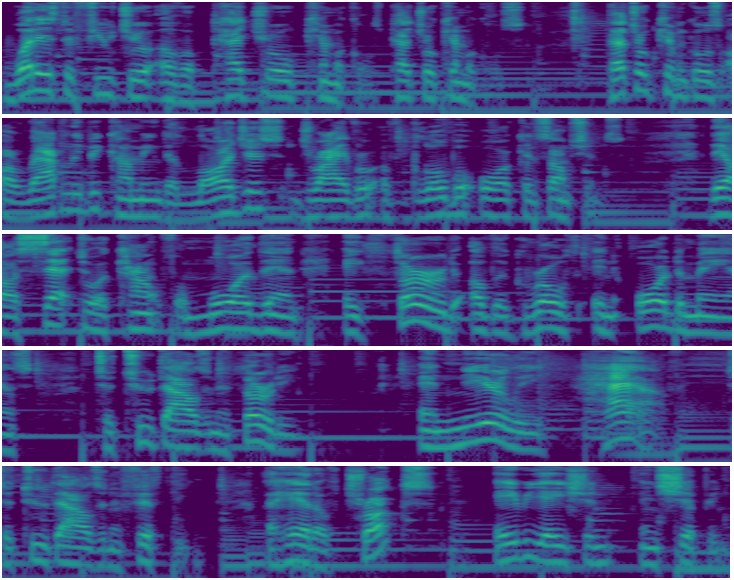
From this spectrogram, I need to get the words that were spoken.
What is the future of a petrochemicals? Petrochemicals. Petrochemicals are rapidly becoming the largest driver of global oil consumptions. They are set to account for more than a third of the growth in oil demands to 2030 and nearly half to 2050, ahead of trucks, aviation, and shipping.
